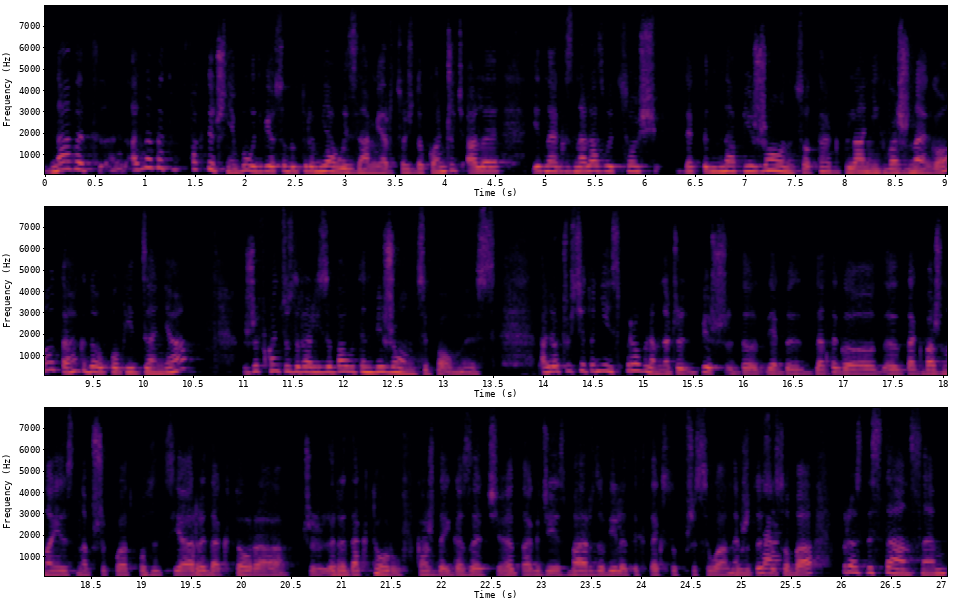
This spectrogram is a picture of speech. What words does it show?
nawet, a nawet faktycznie były dwie osoby, które miały zamiar coś dokończyć, ale jednak znalazły coś jakby na bieżąco, tak dla nich ważnego, tak, do opowiedzenia że w końcu zrealizowały ten bieżący pomysł. Ale oczywiście to nie jest problem. Znaczy, wiesz, jakby dlatego e, tak ważna jest na przykład pozycja redaktora czy redaktorów w każdej gazecie, tak, gdzie jest bardzo wiele tych tekstów przysyłanych, że to jest tak. osoba, która z dystansem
